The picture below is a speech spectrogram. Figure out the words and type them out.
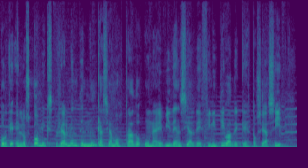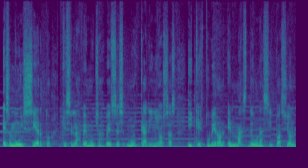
porque en los cómics realmente nunca se ha mostrado una evidencia definitiva de que esto sea así. Es muy cierto que se las ve muchas veces muy cariñosas y que estuvieron en más de una situación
